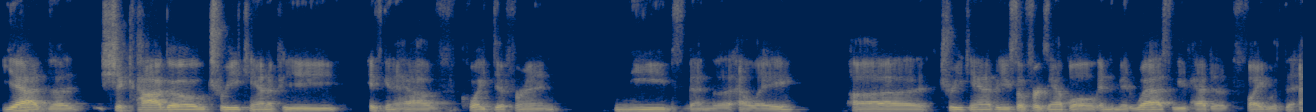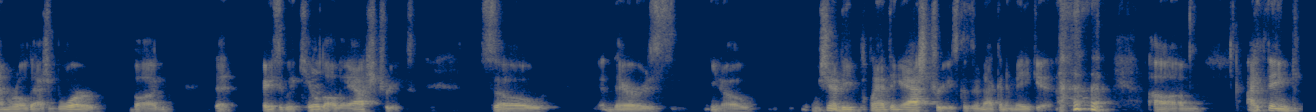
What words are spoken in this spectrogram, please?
yeah, the Chicago tree canopy is going to have quite different needs than the LA uh, tree canopy. So for example, in the Midwest, we've had to fight with the emerald ash borer bug that basically killed all the ash trees. So there's, you know, we shouldn't be planting ash trees because they're not going to make it. um, I think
